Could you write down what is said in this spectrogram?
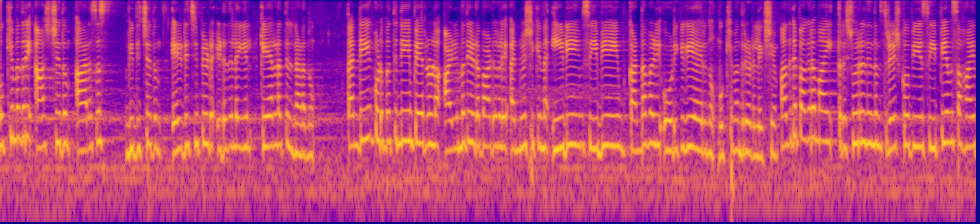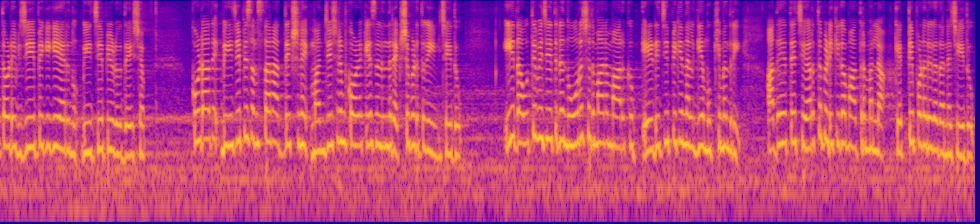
മുഖ്യമന്ത്രി ആശിച്ചതും ആർ എസ് എസ് വിധിച്ചതും എ ഡി ജി പിയുടെ ഇടനിലയിൽ കേരളത്തിൽ നടന്നു. തന്റെയും കുടുംബത്തിന്റെയും പേരിലുള്ള അഴിമതി ഇടപാടുകളെ അന്വേഷിക്കുന്ന ഇ ഡിയെയും സി ബി ഐയും കണ്ടം വഴി ഓടിക്കുകയായിരുന്നു മുഖ്യമന്ത്രിയുടെ ലക്ഷ്യം. അതിന് പകരമായി തൃശൂരിൽ നിന്നും സുരേഷ് ഗോപിയെ സി പി എം സഹായത്തോടെ വിജയിപ്പിക്കുകയായിരുന്നു ബി ജെ പിയുടെ ഉദ്ദേശം. കൂടാതെ ബി ജെ പി സംസ്ഥാന അധ്യക്ഷനെ മഞ്ചേശ്വരം കോഴക്കേസിൽ നിന്ന് രക്ഷപ്പെടുത്തുകയും ചെയ്തു. ഈ ദൗത്യ വിജയത്തിന് നൂറ് ശതമാനം മാർക്കും എ ഡി ജി പിക്ക് നൽകിയ മുഖ്യമന്ത്രി അദ്ദേഹത്തെ ചേർത്ത് പിടിക്കുക മാത്രമല്ല കെട്ടിപ്പുണരുക തന്നെ ചെയ്തു.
